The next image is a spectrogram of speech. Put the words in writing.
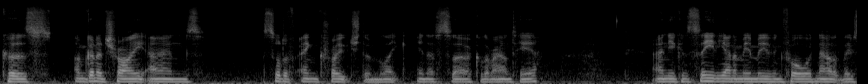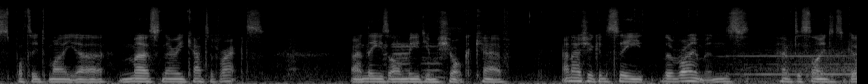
Because I'm going to try and sort of encroach them like in a circle around here. And you can see the enemy moving forward now that they've spotted my uh, mercenary cataphracts. And these are medium shock cav. And as you can see, the Romans have decided to go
